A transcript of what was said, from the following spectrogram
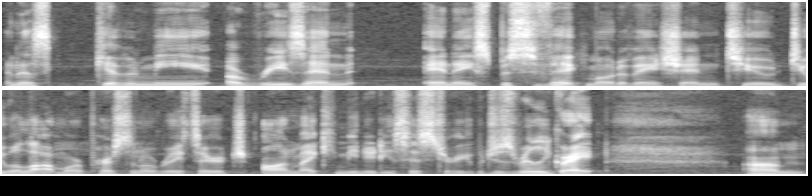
and has given me a reason and a specific motivation to do a lot more personal research on my community's history, which is really great. Um,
